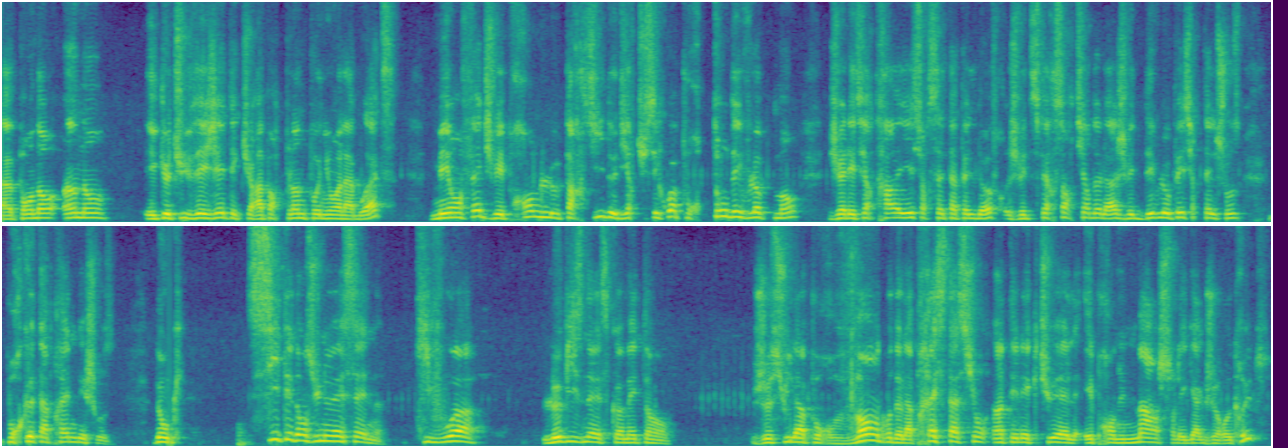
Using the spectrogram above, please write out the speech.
euh, pendant un an et que tu végètes et que tu rapportes plein de pognon à la boîte. Mais en fait, je vais prendre le parti de dire, tu sais quoi, pour ton développement, je vais aller te faire travailler sur cet appel d'offres, je vais te faire sortir de là, je vais te développer sur telle chose pour que tu apprennes des choses. Donc, si tu es dans une ESN qui voit le business comme étant je suis là pour vendre de la prestation intellectuelle et prendre une marge sur les gars que je recrute,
